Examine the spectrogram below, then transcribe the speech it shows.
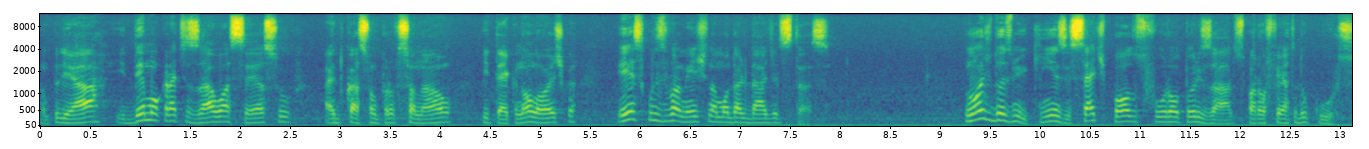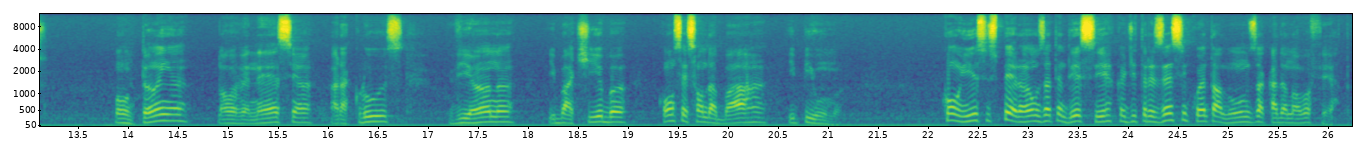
ampliar e democratizar o acesso à educação profissional e tecnológica exclusivamente na modalidade à distância. No ano de 2015, sete polos foram autorizados para a oferta do curso. Montanha, Nova Venécia, Aracruz, Viana, Ibatiba, Conceição da Barra e Piúma. Com isso, esperamos atender cerca de 350 alunos a cada nova oferta.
